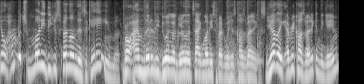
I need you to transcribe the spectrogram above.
Yo, how much money did you spend on this game? Bro, I am literally doing a Gorilla Tag money spread with his cosmetics. You have like every cosmetic in the game?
